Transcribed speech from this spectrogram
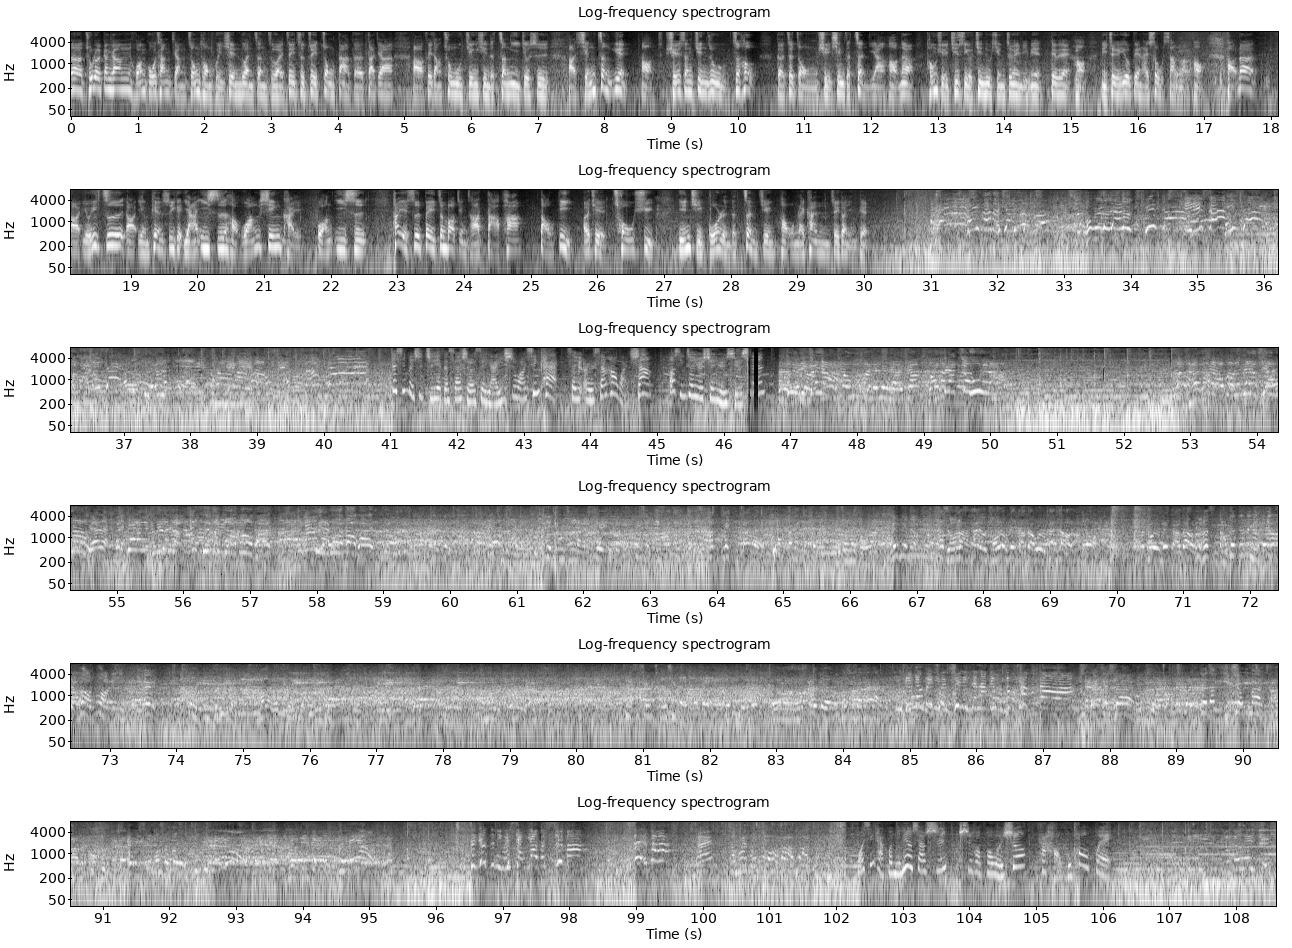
那除了刚刚黄国昌讲总统毁宪乱政之外，这一次最重大的大家啊非常触目惊心的争议，就是啊行政院啊学生进入之后的这种血腥的镇压哈。那同学其实有进入行政院里面，对不对？好，你这个右边还受伤了哈。好，那啊有一支啊影片是一个牙医师哈王新凯王医师，他也是被政报警察打趴。倒地，而且抽搐，引起国人的震惊。好，我们来看这段影片。在新北市执业的三十二岁牙医师王新凯，三月二十三号晚上到行政院声援学生。我有看到了，他头有被打到了。他倒在这边，你不六小时，事后 po 文说他毫不后悔。我刚开始睡睡，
